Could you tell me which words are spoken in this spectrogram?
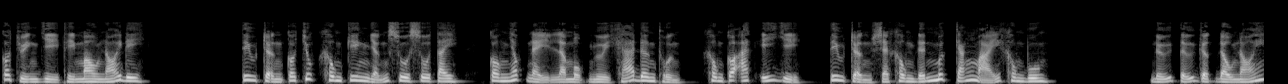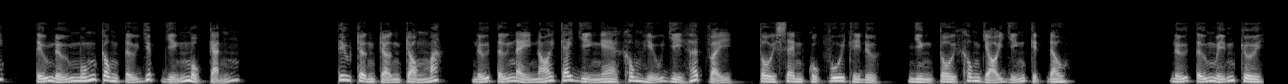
Có chuyện gì thì mau nói đi. Tiêu Trần có chút không kiên nhẫn xua xua tay, con nhóc này là một người khá đơn thuần, không có ác ý gì, Tiêu Trần sẽ không đến mức cắn mãi không buông. Nữ tử gật đầu nói, tiểu nữ muốn công tử giúp diễn một cảnh. Tiêu Trần trợn tròn mắt, nữ tử này nói cái gì nghe không hiểu gì hết vậy, tôi xem cuộc vui thì được, nhưng tôi không giỏi diễn kịch đâu. Nữ tử mỉm cười,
